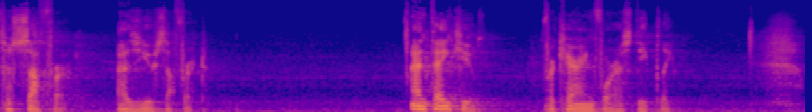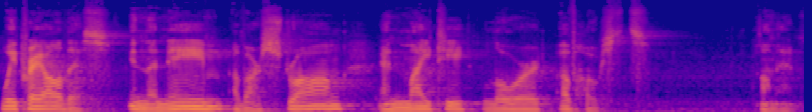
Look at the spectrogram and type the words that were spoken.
to suffer as you suffered. And thank you for caring for us deeply. We pray all this in the name of our strong and mighty Lord of hosts. Amen.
